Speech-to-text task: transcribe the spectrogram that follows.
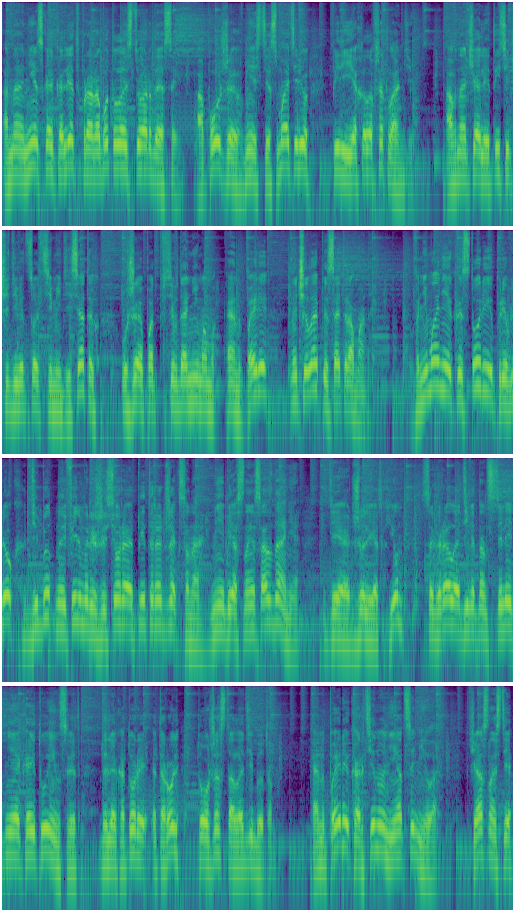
она несколько лет проработала стюардессой, а позже вместе с матерью переехала в Шотландию а в начале 1970-х уже под псевдонимом Энн Перри начала писать романы. Внимание к истории привлек дебютный фильм режиссера Питера Джексона «Небесное создание», где Джульет Хьюм сыграла 19-летняя Кейт Уинслет, для которой эта роль тоже стала дебютом. Энн Перри картину не оценила. Частности,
